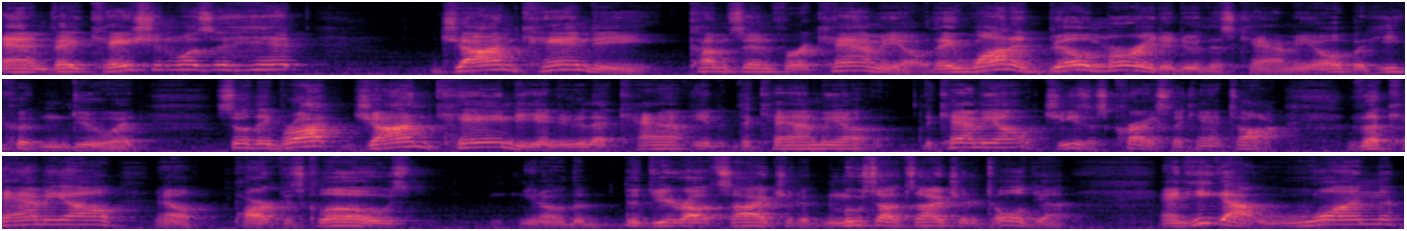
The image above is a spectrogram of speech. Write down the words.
And Vacation was a hit. John Candy comes in for a cameo. They wanted Bill Murray to do this cameo, but he couldn't do it. So they brought John Candy in to do that cam- the cameo. The cameo. Jesus Christ, I can't talk. The cameo. You know, park is closed. You know, the, the deer outside should have, moose outside should have told you. And he got one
